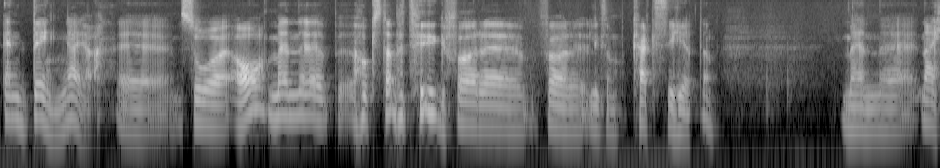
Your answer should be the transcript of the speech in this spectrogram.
En dänga ja. Eh, så ja, men eh, högsta betyg för, eh, för liksom kaxigheten. Men nej,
